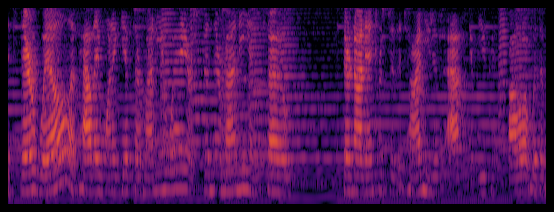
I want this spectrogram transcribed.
it's their will of how they want to give their money away or spend their money. And so they're not interested at the time, you just ask if you can follow up with them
